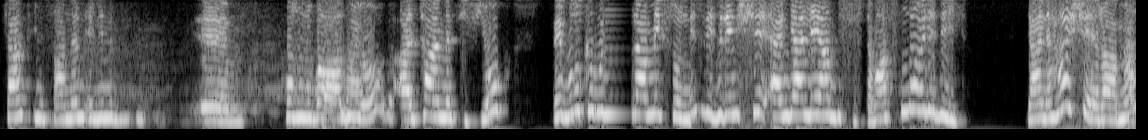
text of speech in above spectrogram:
kent insanların elini e, kolunu bağlıyor. Bağlar. Alternatif yok. Ve bunu kabullenmek zorundayız ve direnişi engelleyen bir sistem. Aslında öyle değil. Yani her şeye rağmen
